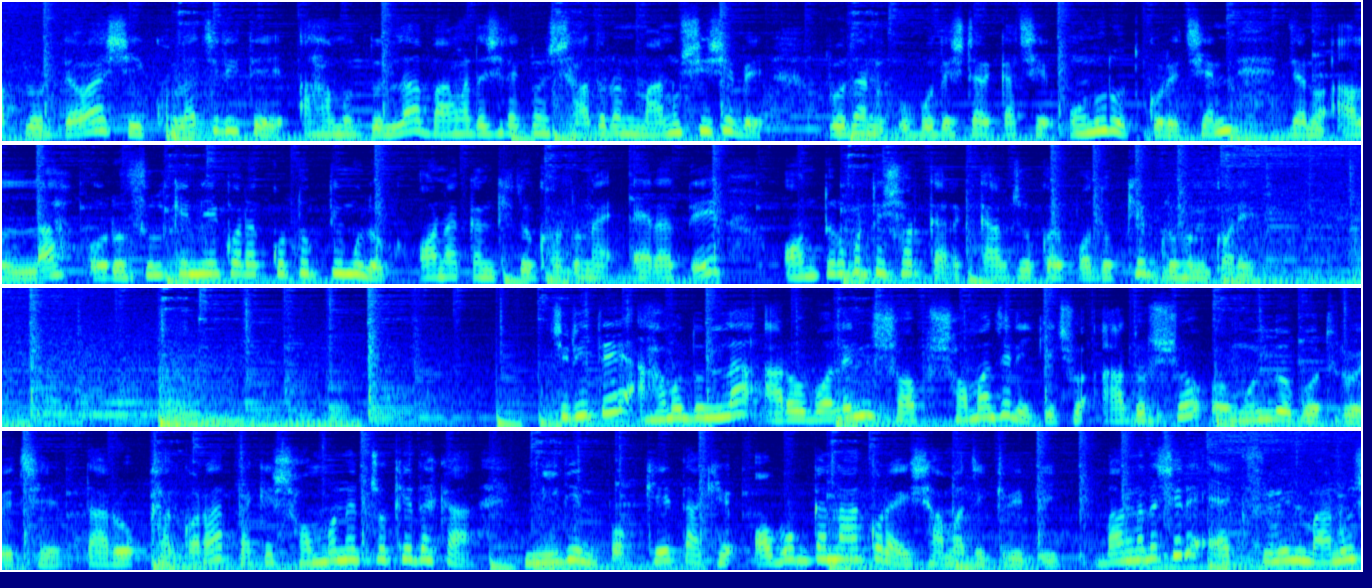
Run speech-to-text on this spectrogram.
আপলোড দেওয়া সেই খোলা চিঠিতে আহমদুল্লাহ বাংলাদেশের একজন সাধারণ মানুষ হিসেবে প্রধান উপদেষ্টার কাছে অনুরোধ করেছেন যেন আল্লাহ ও রসুলকে নিয়ে করা কটুক্তিমূলক অনাকাঙ্ক্ষিত ঘটনা এড়াতে অন্তর্বর্তী সরকার কার্যকর পদক্ষেপ গ্রহণ করে। চিঠিতে আহমদুল্লাহ আরও বলেন, সব সমাজেরই কিছু আদর্শ ও মূল্যবোধ রয়েছে। তা রক্ষা করা, তাকে সম্মানের চোখে দেখা নিদিন পক্ষে তাকে অবজ্ঞা না করাই সামাজিক রীতি। বাংলাদেশের এক শ্রেণির মানুষ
